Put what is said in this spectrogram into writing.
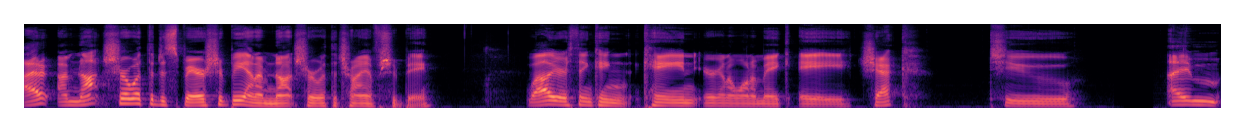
I, am not sure what the despair should be, and I'm not sure what the triumph should be. While you're thinking, Kane, you're going to want to make a check to. I'm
